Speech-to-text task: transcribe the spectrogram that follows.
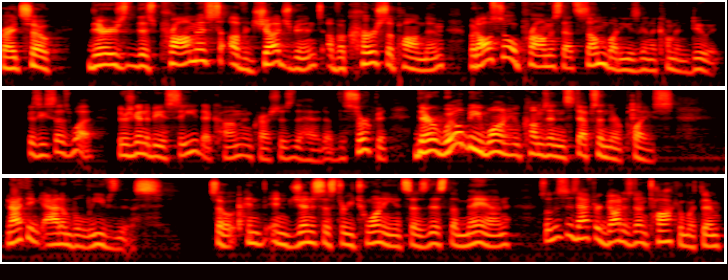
right? So, there's this promise of judgment, of a curse upon them, but also a promise that somebody is going to come and do it. Because he says, what? There's going to be a seed that comes and crushes the head of the serpent. There will be one who comes in and steps in their place. And I think Adam believes this. So in, in Genesis 3.20, it says this, the man, so this is after God is done talking with them,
